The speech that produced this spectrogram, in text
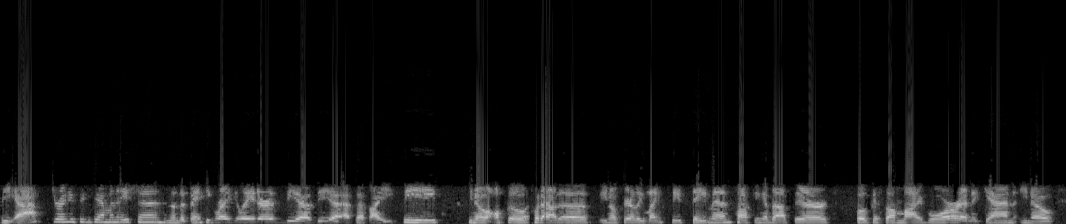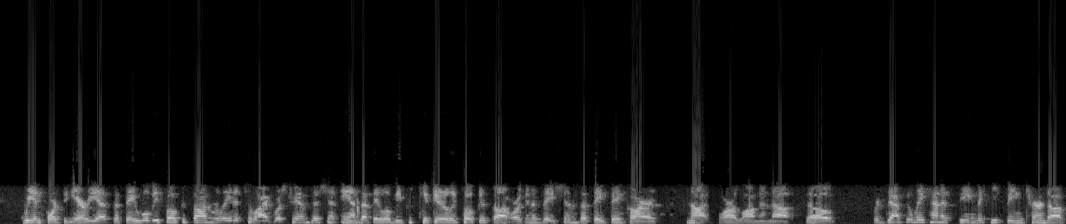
be asked during these examinations, and then the banking regulators via the uh, FFIEC, you know, also put out a, you know, fairly lengthy statement talking about their focus on LIBOR, and again, you know, reinforcing areas that they will be focused on related to LIBOR's transition and that they will be particularly focused on organizations that they think are not far along enough. So we're definitely kind of seeing the heat being turned up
